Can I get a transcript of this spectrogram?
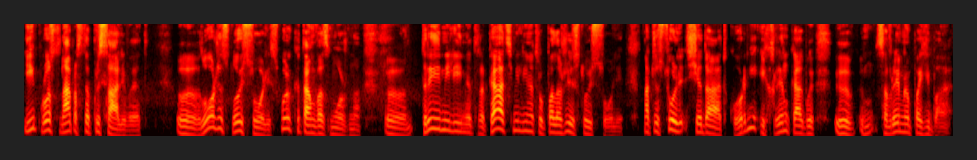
и просто-напросто присаливает э, ложит слой соли. Сколько там возможно? Э, 3 миллиметра, 5 миллиметров, положи слой соли. Значит, соль съедает корни, и хрен как бы э, со временем погибает.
